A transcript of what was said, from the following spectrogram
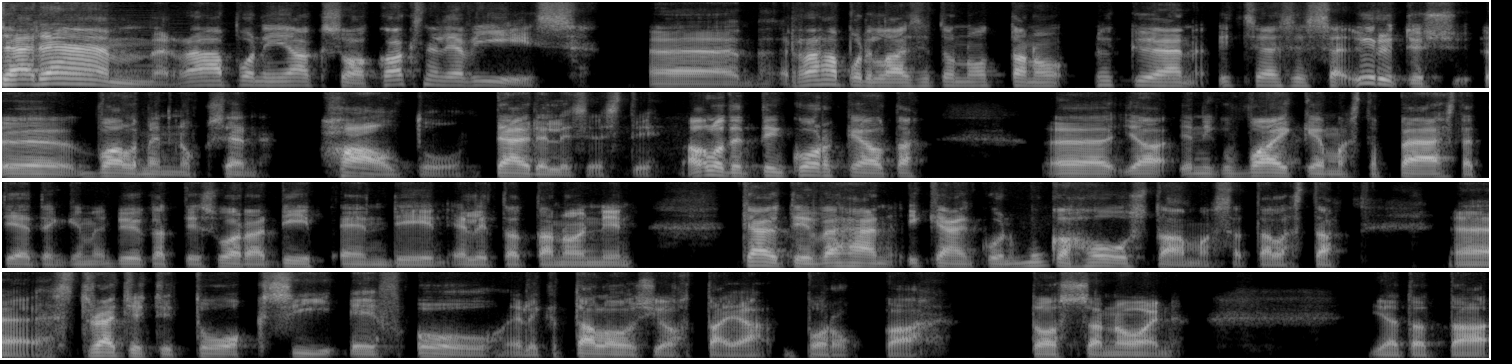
Tadam! Rahapodin jaksoa 245. Rahapodilaiset on ottanut nykyään itse asiassa yritysvalmennuksen haltuun täydellisesti. Aloitettiin korkealta ja, ja niin kuin vaikeimmasta päästä tietenkin. Me dyykattiin suoraan deep endiin, eli tota noin, niin käytiin vähän ikään kuin muka hostaamassa tällaista Strategy Talk CFO, eli talousjohtaja porukkaa tuossa noin. Ja, tota,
